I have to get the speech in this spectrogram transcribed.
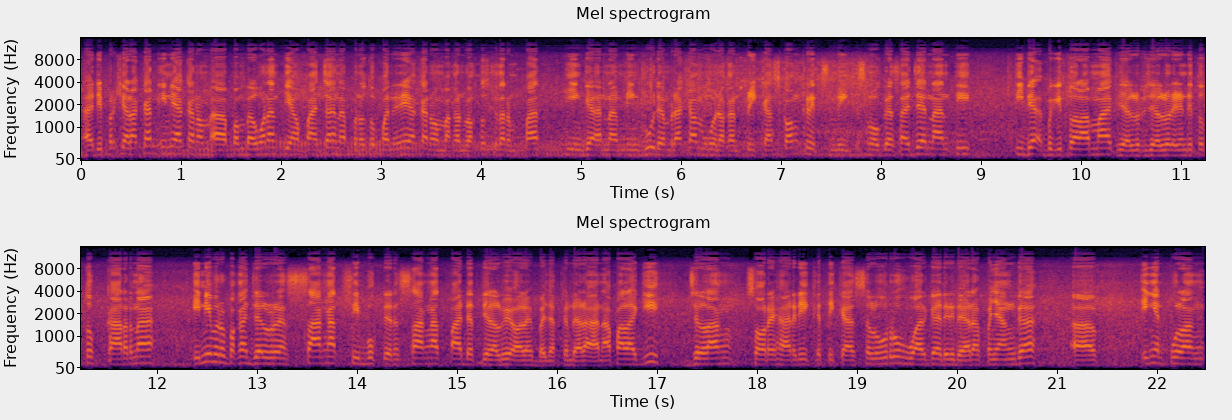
Eh, diperkirakan ini akan eh, pembangunan tiang pancang dan penutupan ini akan memakan waktu sekitar 4 hingga 6 minggu dan mereka menggunakan precast konkret. Semoga saja nanti tidak begitu lama jalur-jalur ini ditutup karena ini merupakan jalur yang sangat sibuk dan sangat padat dilalui oleh banyak kendaraan. Apalagi jelang sore hari ketika seluruh warga dari daerah penyangga uh, ingin pulang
